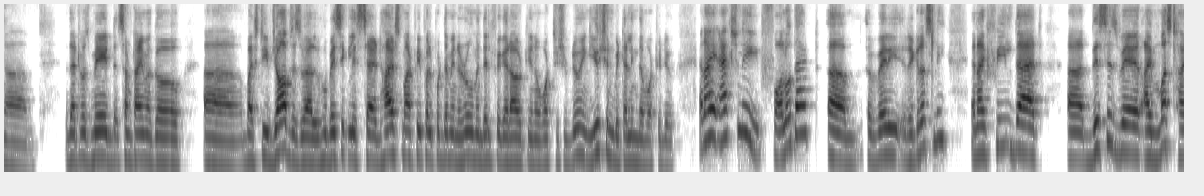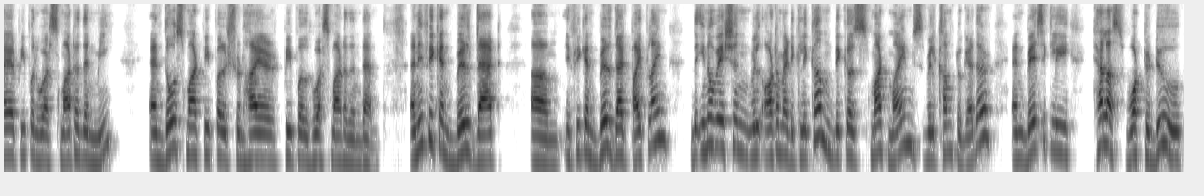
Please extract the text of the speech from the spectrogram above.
uh, that was made some time ago uh, by Steve Jobs as well, who basically said, hire smart people, put them in a room, and they'll figure out, you know, what you should be doing. You shouldn't be telling them what to do. And I actually follow that um, very rigorously, and I feel that uh, this is where I must hire people who are smarter than me and those smart people should hire people who are smarter than them and if we can build that um, if we can build that pipeline the innovation will automatically come because smart minds will come together and basically tell us what to do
